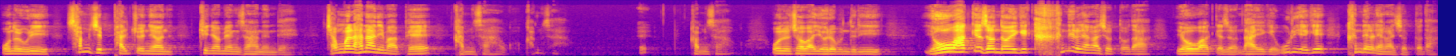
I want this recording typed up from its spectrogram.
오늘 우리 38주년 기념 행사 하는데 정말 하나님 앞에 감사하고? 감사하고 오늘 저와 여러분들이 여호와께서 너에게 큰 일을 행하셨도다. 여호와께서 나에게 우리에게 큰 일을 행하셨도다.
